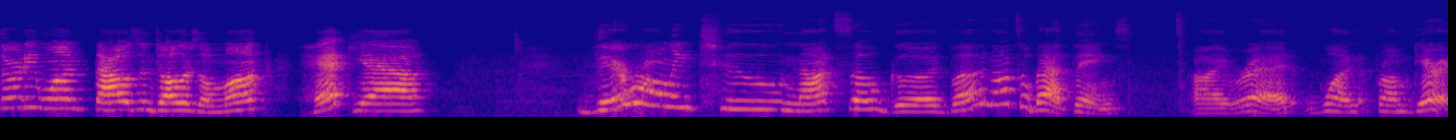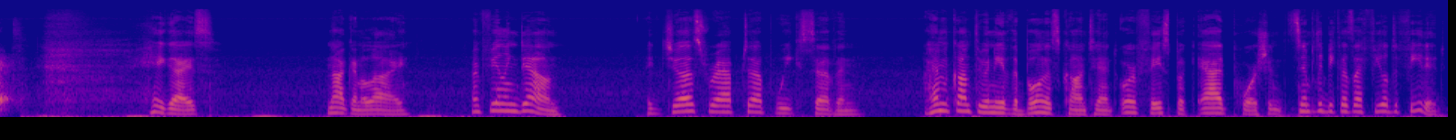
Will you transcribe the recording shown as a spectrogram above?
$31,000 a month? Heck yeah! There were only two not so good, but not so bad things. I read one from Garrett. Hey guys, not gonna lie, I'm feeling down. I just wrapped up week seven. I haven't gone through any of the bonus content or Facebook ad portion simply because I feel defeated.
